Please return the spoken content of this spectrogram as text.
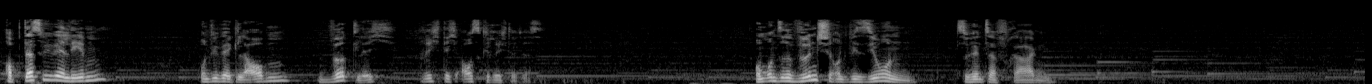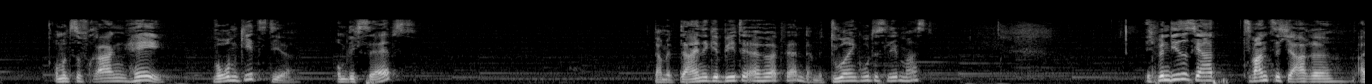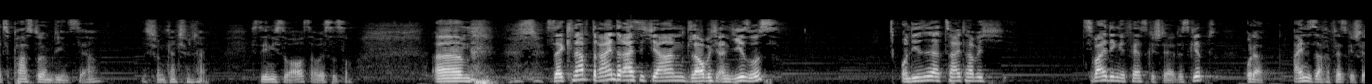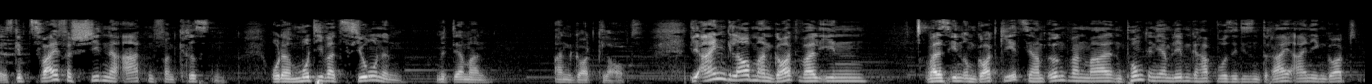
ob das, wie wir leben und wie wir glauben, wirklich richtig ausgerichtet ist. Um unsere Wünsche und Visionen zu hinterfragen. Um uns zu fragen, hey, worum geht's dir? Um dich selbst? Damit deine Gebete erhört werden, damit du ein gutes Leben hast? Ich bin dieses Jahr 20 Jahre als Pastor im Dienst, ja. Ist schon ganz schön lang. Ich sehe nicht so aus, aber es ist so. Ähm, seit knapp 33 Jahren glaube ich an Jesus. Und in dieser Zeit habe ich zwei Dinge festgestellt. Es gibt, oder eine Sache festgestellt. Es gibt zwei verschiedene Arten von Christen oder Motivationen, mit der man an Gott glaubt. Die einen glauben an Gott, weil ihnen, weil es ihnen um Gott geht. Sie haben irgendwann mal einen Punkt in ihrem Leben gehabt, wo sie diesen dreieinigen Gott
